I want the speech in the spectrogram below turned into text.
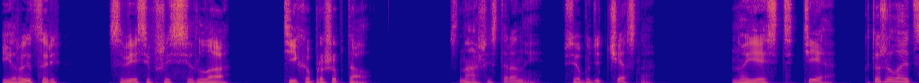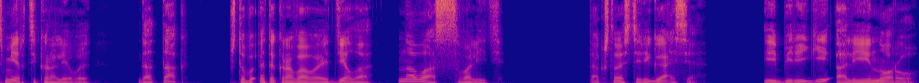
И рыцарь, свесившись с седла, тихо прошептал. С нашей стороны все будет честно. Но есть те, кто желает смерти королевы, да так, чтобы это кровавое дело на вас свалить. Так что остерегайся и береги Алиенору,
